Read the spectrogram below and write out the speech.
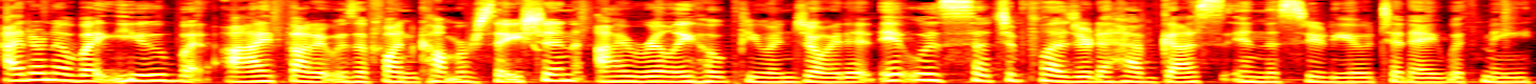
I don't know about you, but I thought it was a fun conversation. I really hope you enjoyed it. It was such a pleasure to have Gus in the studio today with me,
